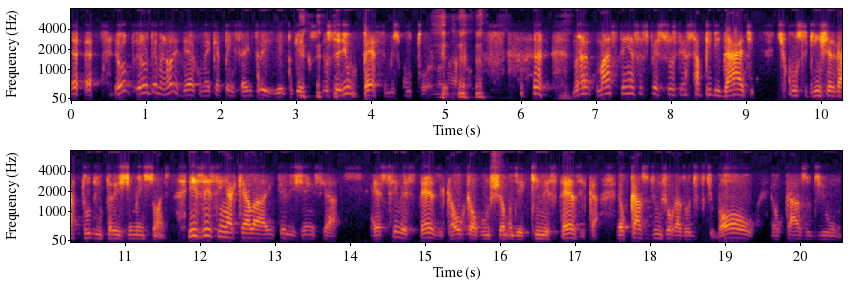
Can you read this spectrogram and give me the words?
eu, eu, não tenho a menor ideia como é que é pensar em 3D, porque eu seria um péssimo escultor. Não é? Mas tem essas pessoas, têm essa habilidade de conseguir enxergar tudo em três dimensões. Existem aquela inteligência é, sinestésica, ou que alguns chamam de kinestésica, é o caso de um jogador de futebol, é o caso de um,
